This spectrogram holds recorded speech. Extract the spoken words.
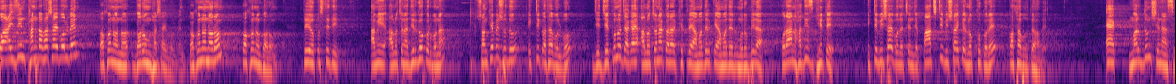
ওয়াইজিন ঠান্ডা ভাষায় বলবেন, কখনো গরম ভাষায় বলবেন। কখনো নরম, কখনো গরম। প্রিয় উপস্থিতি, আমি আলোচনা দীর্ঘ করব না। সংক্ষেপে শুধু একটি কথা বলব যে যে কোনো জায়গায় আলোচনা করার ক্ষেত্রে আমাদেরকে আমাদের মুরব্বীরা কোরআন, হাদিস ঘেঁটে একটি বিষয় বলেছেন যে পাঁচটি বিষয়কে লক্ষ্য করে কথা বলতে হবে। এক, মরদুম সেনাসি।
